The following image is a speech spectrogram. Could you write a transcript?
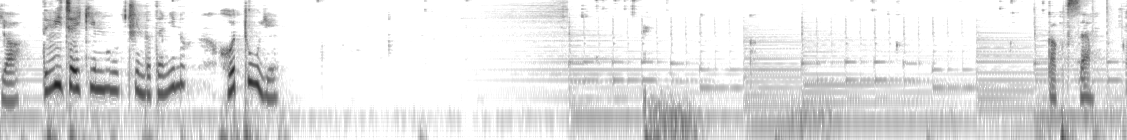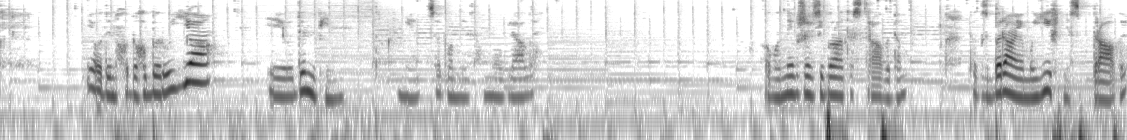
я. Дивіться, який молодчина, та він готує. Так, все. І один ходок беру я, і один він. Так, ні, це вони замовляли. А вони вже зібрати страви там. Так, збираємо їхні страви.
